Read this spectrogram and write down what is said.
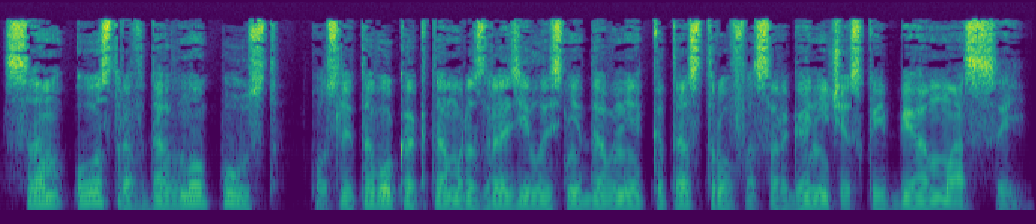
Сам остров давно пуст, после того, как там разразилась недавняя катастрофа с органической биомассой.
